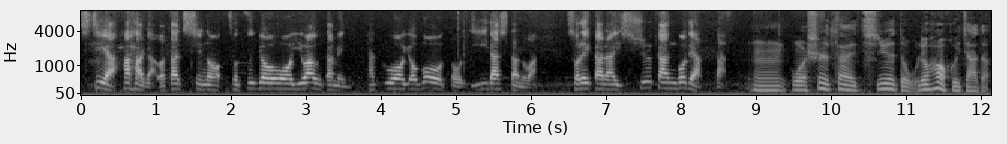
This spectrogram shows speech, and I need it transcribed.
父や母が私の卒業を祝うために客を呼ぼうと言い出したのは、それから1週間後であった。嗯，我是在七月的五六号回家的，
